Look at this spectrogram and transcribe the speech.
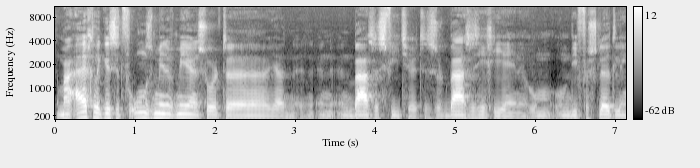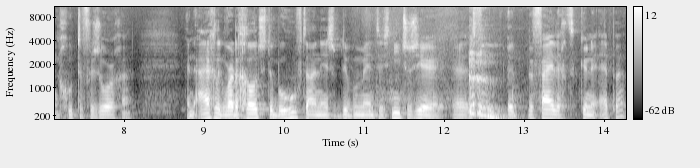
maar eigenlijk is het voor ons min of meer een soort eh, ja, een, een basisfeature. Het is een soort basishygiëne om, om die versleuteling goed te verzorgen. En eigenlijk waar de grootste behoefte aan is op dit moment is niet zozeer het, het beveiligd kunnen appen.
